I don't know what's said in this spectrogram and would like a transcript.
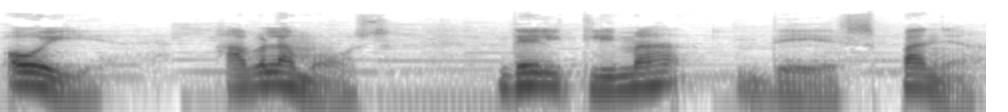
Hoy hablamos del clima de España.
